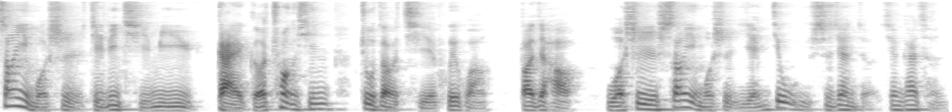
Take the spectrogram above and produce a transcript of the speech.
商业模式决定企业命运，改革创新铸造企业辉煌。大家好，我是商业模式研究与实践者江开成。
